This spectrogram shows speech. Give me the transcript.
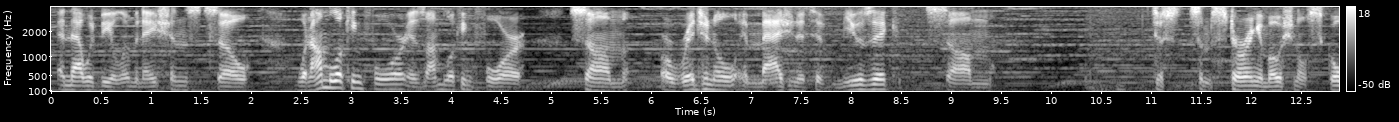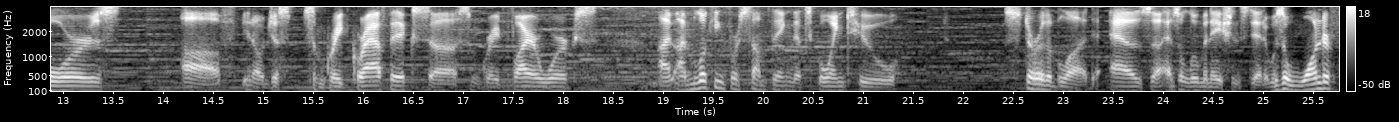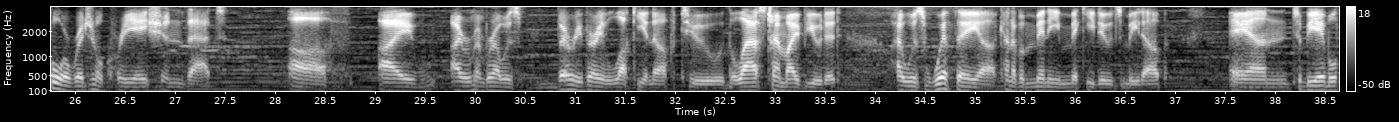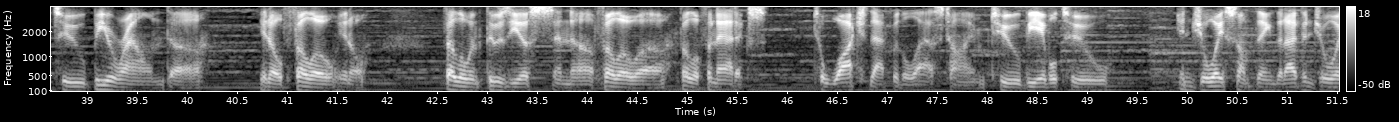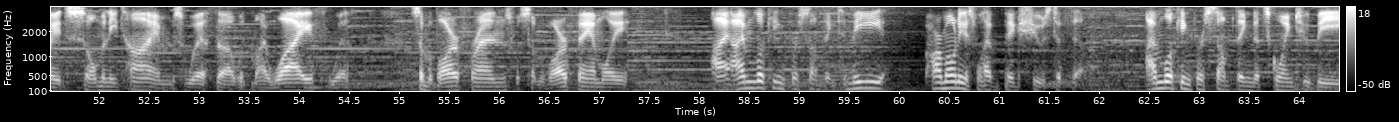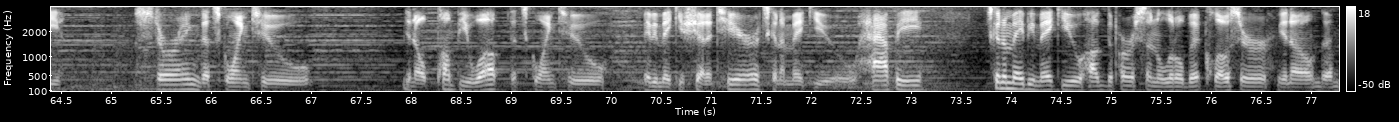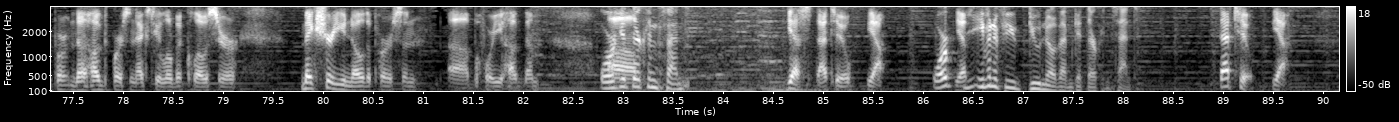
and that would be Illuminations. So what I'm looking for is I'm looking for some original imaginative music, some just some stirring emotional scores, uh, you know, just some great graphics, uh, some great fireworks. I'm, I'm looking for something that's going to stir the blood, as uh, as Illuminations did. It was a wonderful original creation that uh, I I remember I was very very lucky enough to the last time I viewed it, I was with a uh, kind of a mini Mickey Dudes meetup, and to be able to be around, uh, you know, fellow you know fellow enthusiasts and uh, fellow uh, fellow fanatics to watch that for the last time to be able to enjoy something that I've enjoyed so many times with uh, with my wife with some of our friends with some of our family. I, I'm looking for something to me Harmonious will have big shoes to fill. I'm looking for something that's going to be stirring that's going to you know pump you up that's going to maybe make you shed a tear. It's going to make you happy. It's going to maybe make you hug the person a little bit closer. You know, the, the hug the person next to you a little bit closer. Make sure you know the person uh, before you hug them. Or get their Um, consent. Yes, that too. Yeah, Or yep. even if you do know them, get their consent. that too. Yeah,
